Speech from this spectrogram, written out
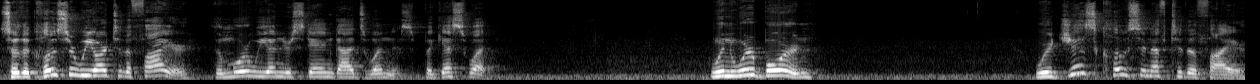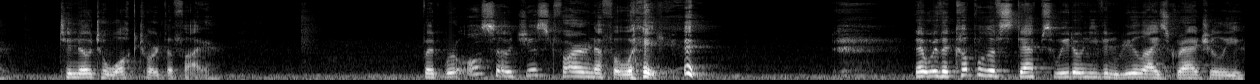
So, the closer we are to the fire, the more we understand God's oneness. But guess what? When we're born, we're just close enough to the fire to know to walk toward the fire but we're also just far enough away that with a couple of steps, we don't even realize gradually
